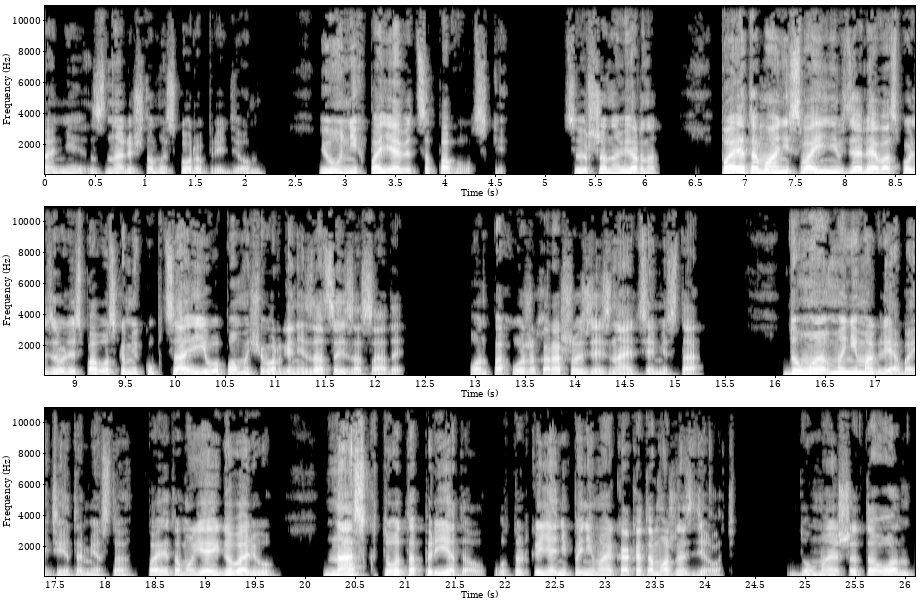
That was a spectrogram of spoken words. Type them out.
Они знали, что мы скоро придем, и у них появятся повозки. Совершенно верно. Поэтому они свои не взяли, а воспользовались повозками купца и его помощью в организации засады. Он, похоже, хорошо здесь знает все места. Думаю, мы не могли обойти это место, поэтому я и говорю, нас кто-то предал, вот только я не понимаю, как это можно сделать. Думаешь, это он?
